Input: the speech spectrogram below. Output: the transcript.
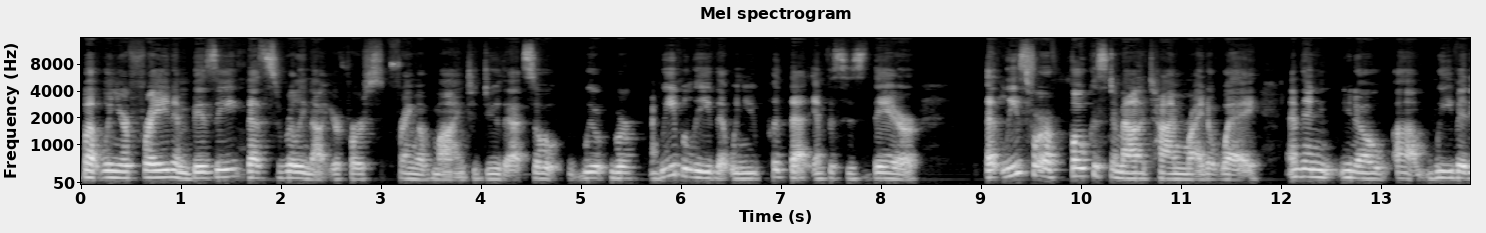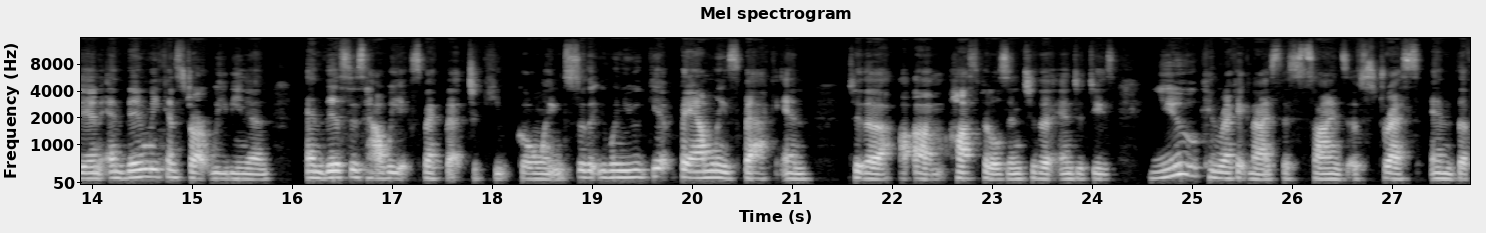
But when you're afraid and busy, that's really not your first frame of mind to do that. So we're, we're we believe that when you put that emphasis there, at least for a focused amount of time right away, and then you know um, weave it in, and then we can start weaving in. And this is how we expect that to keep going, so that when you get families back in to the um, hospitals, into the entities, you can recognize the signs of stress in the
